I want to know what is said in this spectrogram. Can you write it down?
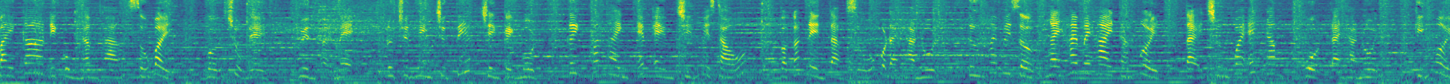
bài ca đi cùng năm tháng số 7 với chủ đề Huyền thoại mẹ được truyền hình trực tiếp trên kênh 1, kênh phát thanh FM 96 và các nền tảng số của Đài Hà Nội từ 20 giờ ngày 22 tháng 10 tại trường quay S5 của Đài Hà Nội. Kính mời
